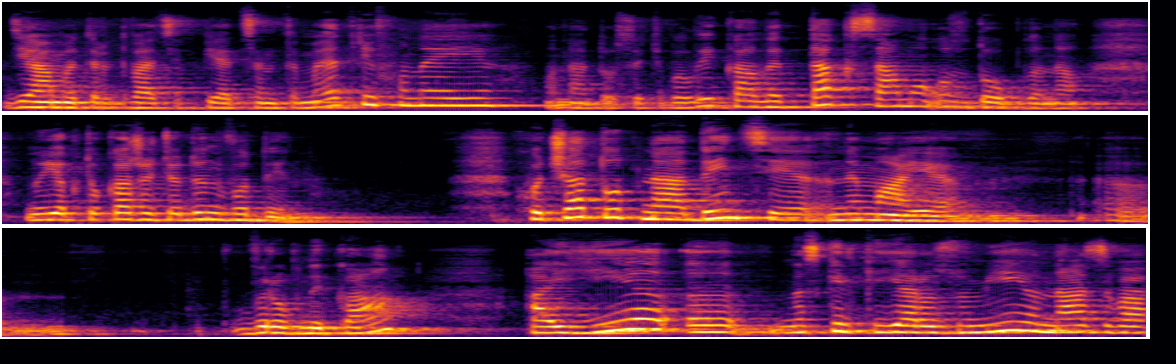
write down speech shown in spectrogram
діаметр 25 см у неї. Вона досить велика, але так само оздоблена. Ну, як то кажуть, один в один. Хоча тут на денці немає е, виробника, а є, е, наскільки я розумію, назва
